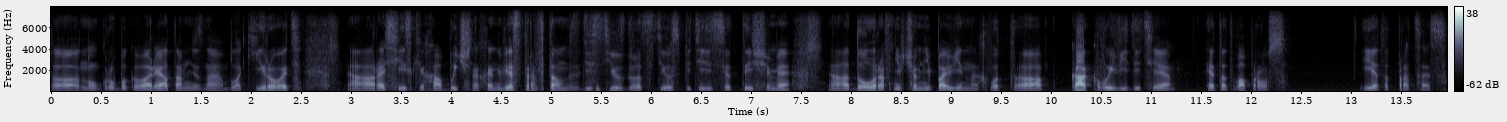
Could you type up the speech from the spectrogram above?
ну, грубо говоря, там, не знаю, блокировать российских обычных инвесторов там с 10, с 20, с 50 тысячами долларов ни в чем не повинных? Вот как вы видите этот вопрос и этот процесс?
